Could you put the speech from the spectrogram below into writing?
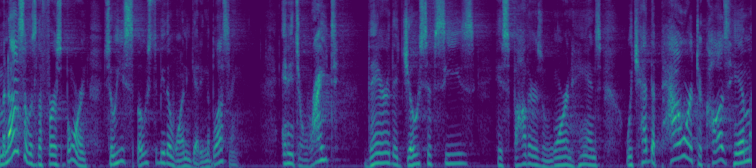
Manasseh was the firstborn, so he's supposed to be the one getting the blessing. And it's right there that Joseph sees his father's worn hands, which had the power to cause him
